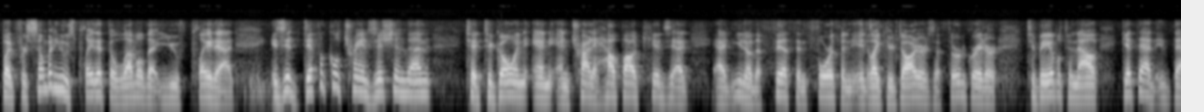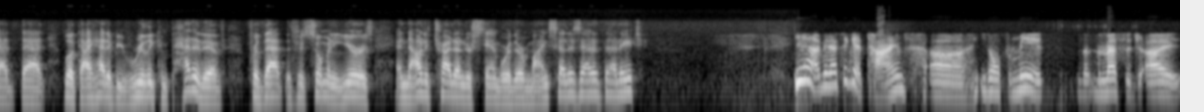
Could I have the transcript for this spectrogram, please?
But for somebody who's played at the level that you've played at is it difficult transition then to, to go and, and, and try to help out kids at at you know the fifth and fourth and it, like your daughter is a third grader to be able to now get that that that look I had to be really competitive for that for so many years and now to try to understand where their mindset is at at that age yeah, I mean, I think at times, uh, you know, for me, the, the message I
